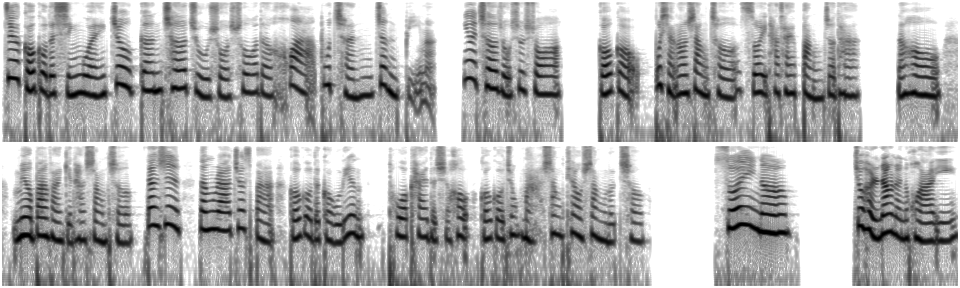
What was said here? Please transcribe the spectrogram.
这个狗狗的行为就跟车主所说的话不成正比嘛。因为车主是说狗狗不想要上车，所以他才绑着它，然后没有办法给它上车。但是当 Rajas 把狗狗的狗链脱开的时候，狗狗就马上跳上了车。所以呢，就很让人怀疑。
